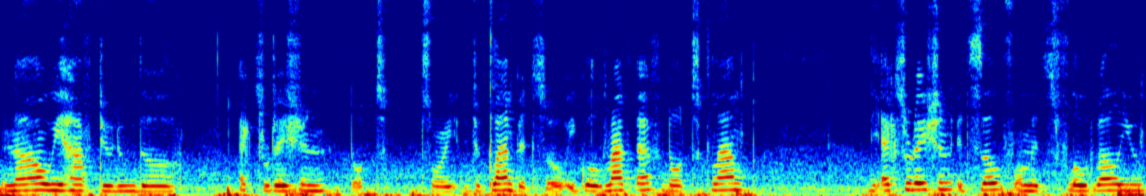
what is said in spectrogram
now we have to do the x rotation dot sorry to clamp it. So equals Mathf dot clamp. The x rotation itself from its float value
